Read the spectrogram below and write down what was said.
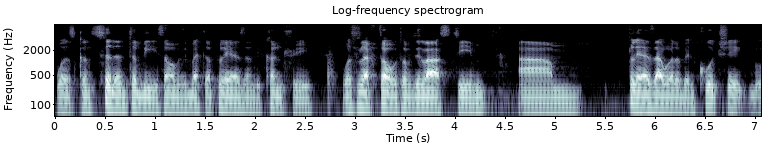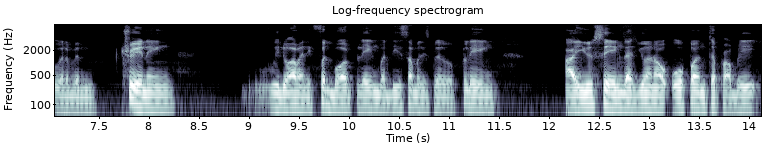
was considered to be some of the better players in the country was left out of the last team. Um, players that would have been coaching, would have been training. We don't have any football playing, but these some of these players were playing. Are you saying that you are now open to probably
